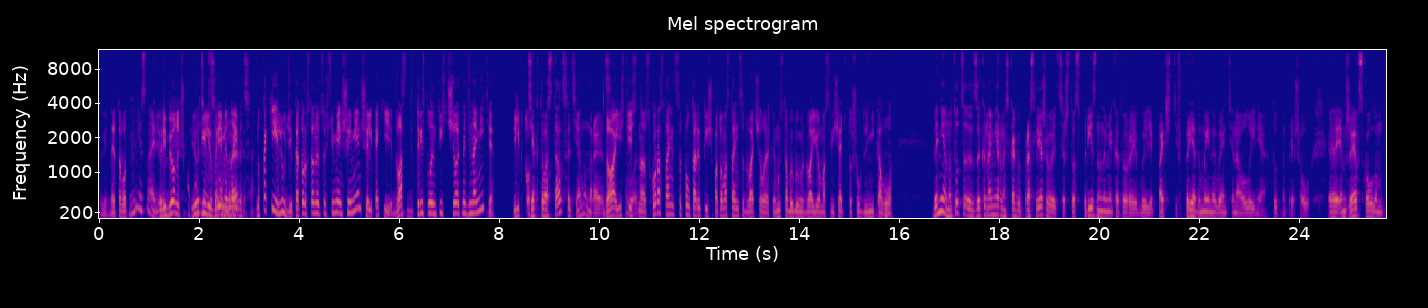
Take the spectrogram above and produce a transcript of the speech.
блин. Это вот Не знаю, лю ребеночку людям купили эк нравится. Ну, какие люди? Которых становится всё меньше и меньше или какие? Два с 3 500 человек на Динамите? Или кто? Те, кто остался, тем и Да, нравится. Вот. естественно. Скоро останется 1500, потом останется 2 человека, и мы с тобой будем вдвоем освещать это шоу для никого. Да не, ну тут, э, закономерность как бы прослеживается, что с признанными, которые были почти в пред-мейн-ивенте на In'е, тут на pre-шоу, э, МJФ с Коулом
